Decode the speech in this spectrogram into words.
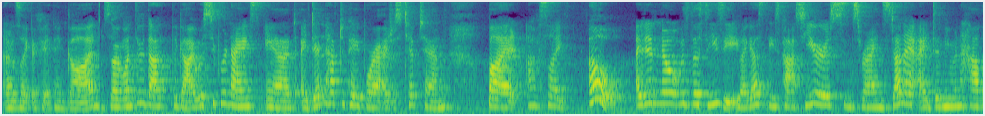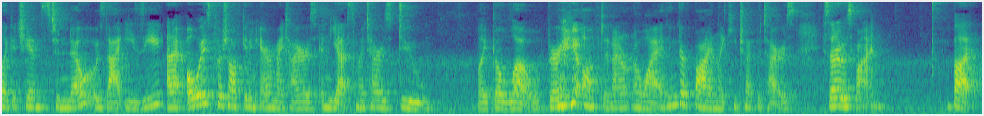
And I was like okay thank god. So I went through that. The guy was super nice and I didn't have to pay for it. I just tipped him. But I was like oh I didn't know it was this easy. I guess these past years since Ryan's done it I didn't even have like a chance to know it was that easy. And I always push off getting air in my tires. And yes my tires do like go low very often. I don't know why. I think they're fine. Like he checked the tires. He said it was fine. But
